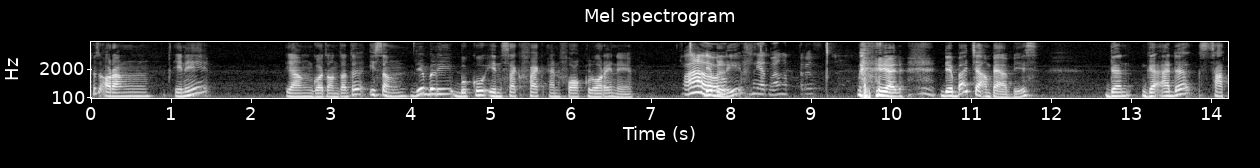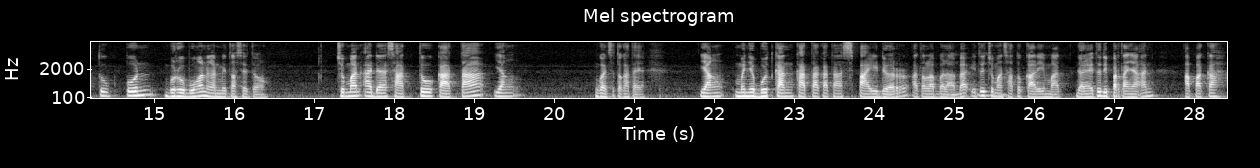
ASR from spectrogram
terus orang ini yang gue tonton tuh iseng dia beli buku Insect Fact and Folklore ini Wow. Dia beli. Niat banget terus. ya dia baca sampai habis dan nggak ada satu pun berhubungan dengan mitos itu. Cuman ada satu kata yang bukan satu kata ya yang menyebutkan kata-kata spider atau laba-laba itu cuma satu kalimat. Dan itu di pertanyaan apakah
